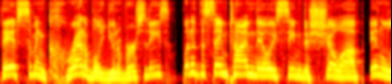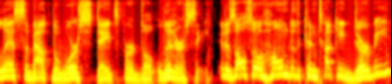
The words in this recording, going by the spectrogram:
They have some incredible universities, but at the same time, they always seem to show up in lists about the worst states for adult literacy. It is also home to the Kentucky Derby,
